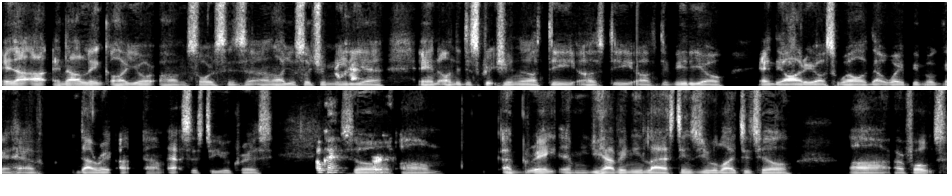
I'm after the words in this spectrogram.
and I, and I'll link all your um sources and all your social media okay. and on the description of the of the of the video and the audio as well. That way, people can have direct uh, um, access to you, Chris. Okay. So, Perfect. um, uh, great. I mean, you have any last things you would like to tell uh, our folks?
